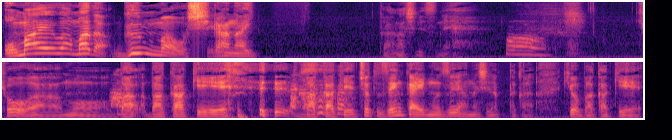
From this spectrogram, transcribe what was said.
お前はまだ群馬を知らない。という話ですね。うん。今日はもう、ば、はバカ系、バカ系。ちょっと前回むずい話だったから、今日バカ系。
